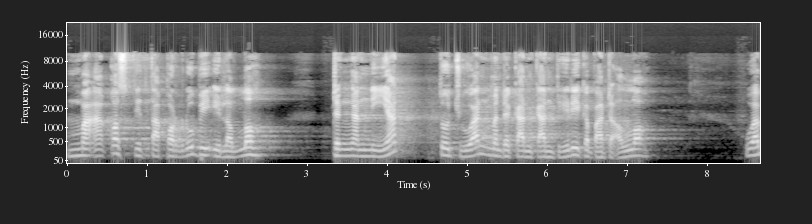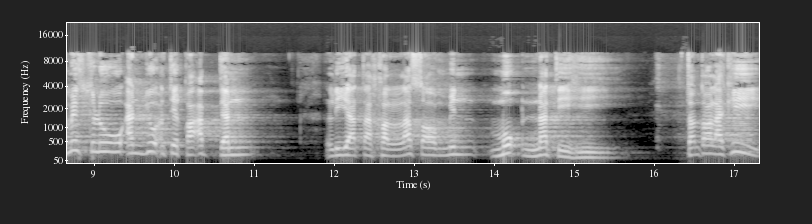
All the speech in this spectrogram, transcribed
ma'akos ditaqarrubi ilallah dengan niat tujuan mendekatkan diri kepada Allah. Wa mithlu an yu'tiqa abdan liyatakhallasa min mu'natihi. Contoh lagi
